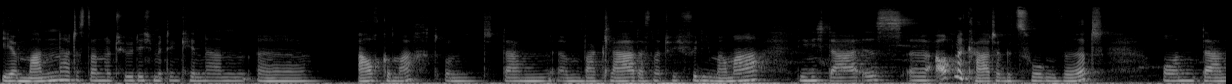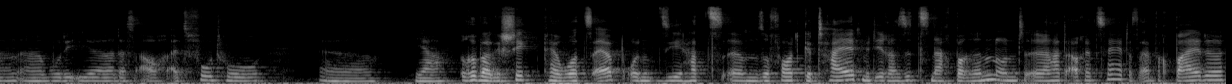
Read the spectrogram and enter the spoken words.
ihr Mann hat es dann natürlich mit den Kindern äh, auch gemacht. Und dann ähm, war klar, dass natürlich für die Mama, die nicht da ist, äh, auch eine Karte gezogen wird. Und dann äh, wurde ihr das auch als Foto äh, ja, rübergeschickt per WhatsApp und sie hat es ähm, sofort geteilt mit ihrer Sitznachbarin und äh, hat auch erzählt, dass einfach beide,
